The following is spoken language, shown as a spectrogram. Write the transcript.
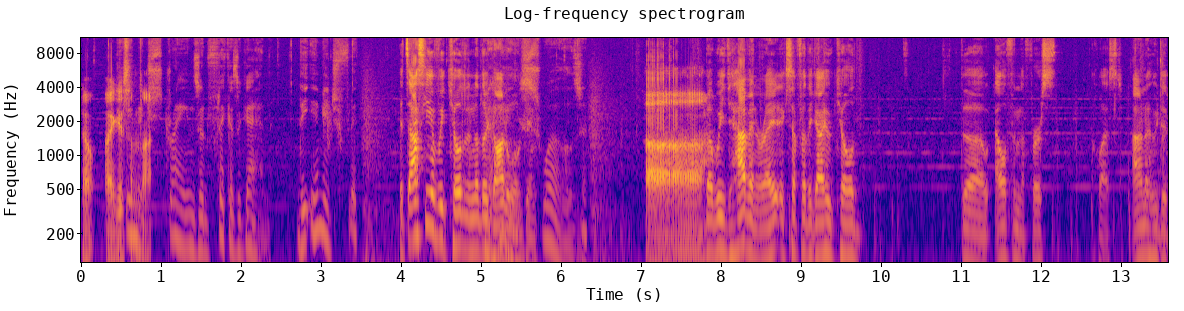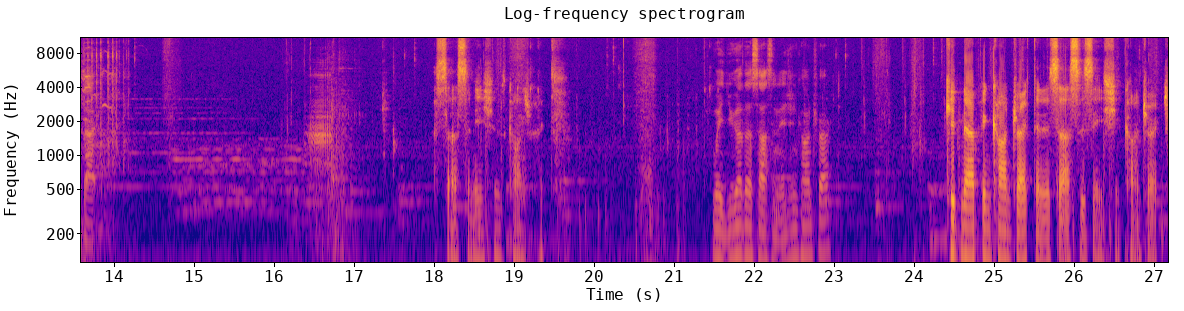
No, I guess the I'm not. strains and flickers again. The image flick. It's asking if we killed another the god woken. swirls. Uh, But we haven't, right? Except for the guy who killed the elf in the first quest. I don't know who did that. Assassinations contract. Wait, you got the assassination contract? Kidnapping contract and assassination contract.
